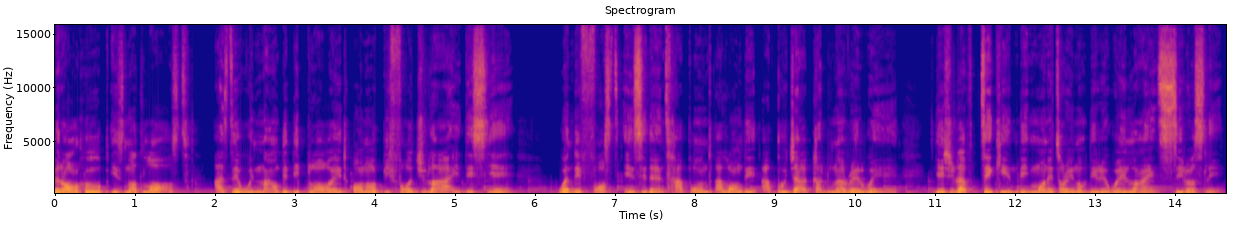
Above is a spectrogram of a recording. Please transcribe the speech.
But all hope is not lost as they will now be deployed on or before July this year when the first incident happened along the Abuja Kaduna Railway, they should have taken the monitoring of the railway lines seriously.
